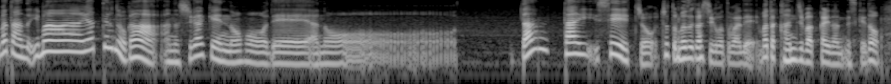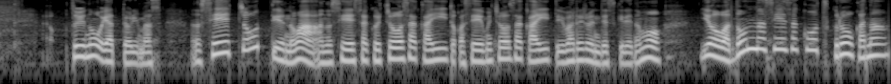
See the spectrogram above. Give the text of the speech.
またあの今やってるのがあの滋賀県の方であの団体成長ちょっと難しい言葉でまた漢字ばっかりなんですけどというのをやっております。あの成長っていうのはあの政策調査会とか政務調査会と言われるんですけれども要はどんな政策を作ろうかな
